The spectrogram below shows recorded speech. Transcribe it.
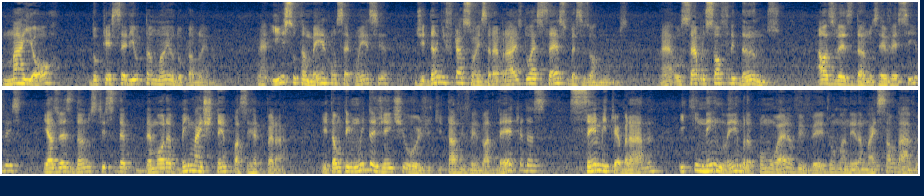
maior do que seria o tamanho do problema. Né? Isso também é consequência de danificações cerebrais do excesso desses hormônios. Né? O cérebro sofre danos, às vezes danos reversíveis e às vezes danos que se de demora bem mais tempo para se recuperar. Então tem muita gente hoje que está vivendo há décadas semi-quebrada e que nem lembra como era viver de uma maneira mais saudável.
